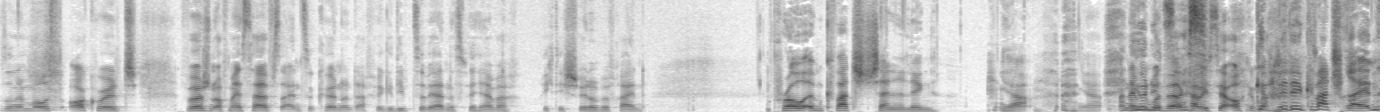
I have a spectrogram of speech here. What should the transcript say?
so eine most awkward Version of myself sein zu können und dafür geliebt zu werden. Das finde ich einfach richtig schön und befreiend. Pro im Quatsch-Channeling. Ja, ja. An deinem Geburtstag habe ich es ja auch gemacht. Gib mir den Quatsch rein.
